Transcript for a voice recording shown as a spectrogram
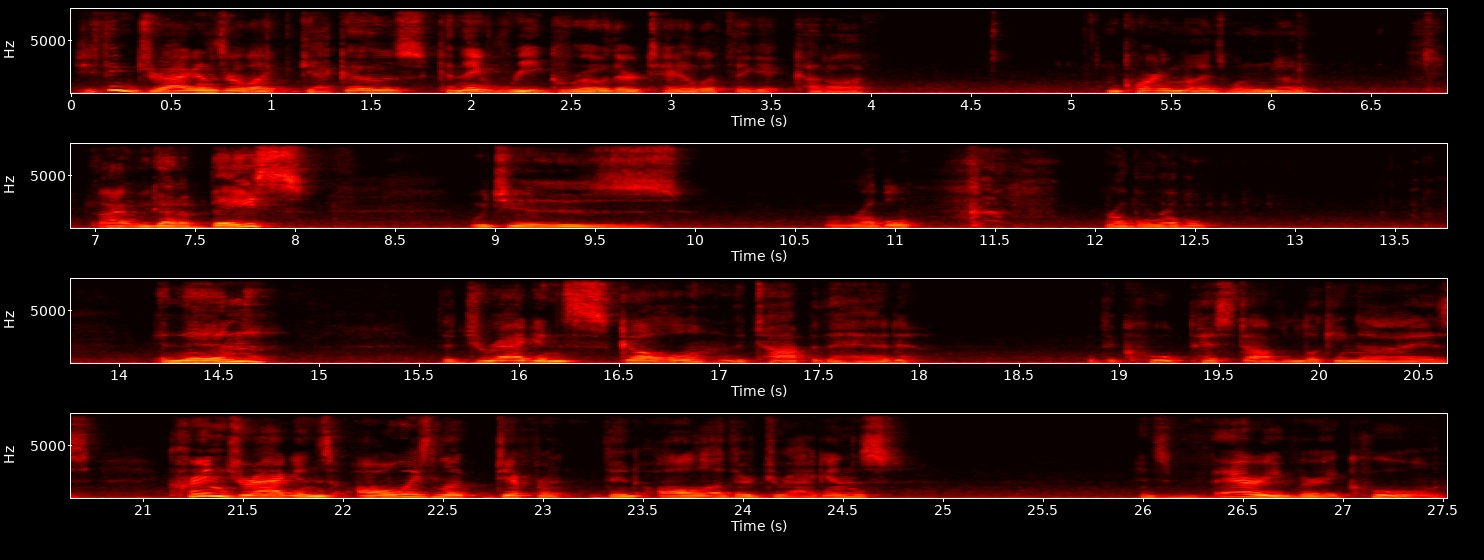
Do you think dragons are like geckos? Can they regrow their tail if they get cut off? Inquiring minds want to know. All right, we got a base, which is rubble, rubble, rubble. And then the dragon skull, the top of the head, with the cool pissed off looking eyes. Krynn dragons always look different than all other dragons. It's very, very cool.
